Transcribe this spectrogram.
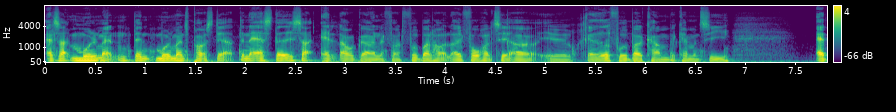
altså målmanden, den målmandspost der, den er stadig så altafgørende for et fodboldhold, og i forhold til at øh, redde fodboldkampe, kan man sige, at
